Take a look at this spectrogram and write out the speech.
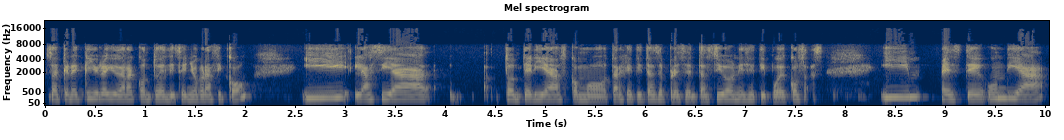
sea, quería que yo le ayudara con todo el diseño gráfico y le hacía tonterías como tarjetitas de presentación y ese tipo de cosas. Y este un día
